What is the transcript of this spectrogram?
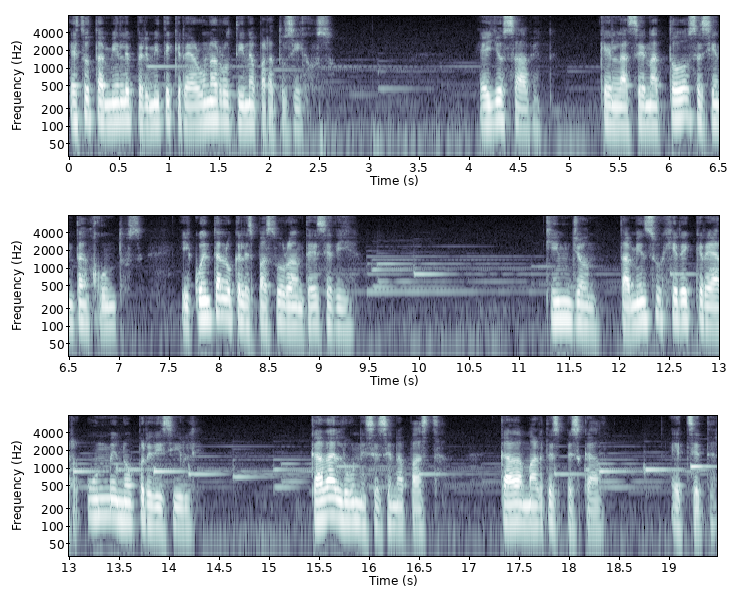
Esto también le permite crear una rutina para tus hijos. Ellos saben que en la cena todos se sientan juntos y cuentan lo que les pasó durante ese día. Kim Jong también sugiere crear un menú predecible. Cada lunes se cena pasta, cada martes pescado etc.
